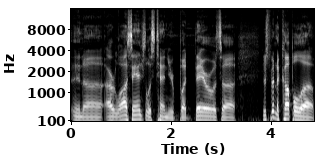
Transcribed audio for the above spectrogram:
in uh, our Los Angeles tenure, but there was uh, there's been a couple uh,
